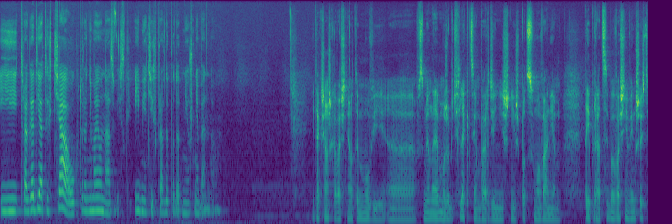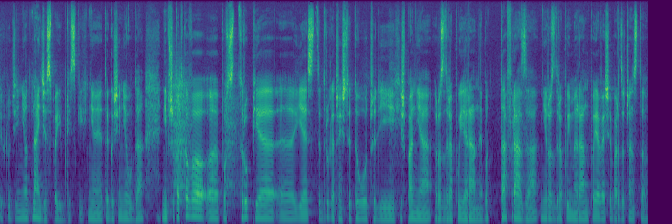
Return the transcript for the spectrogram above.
i tragedia tych ciał, które nie mają nazwisk i mieć ich prawdopodobnie już nie będą. I ta książka właśnie o tym mówi. E, w sumie ona może być lekcją bardziej niż, niż podsumowaniem tej pracy, bo właśnie większość tych ludzi nie odnajdzie swoich bliskich, nie, tego się nie uda. Nieprzypadkowo e, po strupie e, jest druga część tytułu, czyli Hiszpania rozdrapuje rany, bo ta fraza nie rozdrapujmy ran pojawia się bardzo często,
